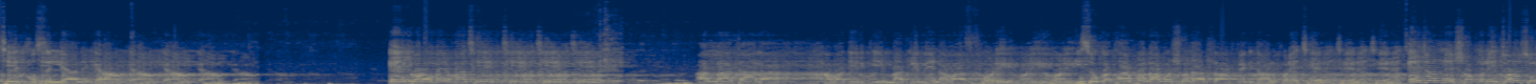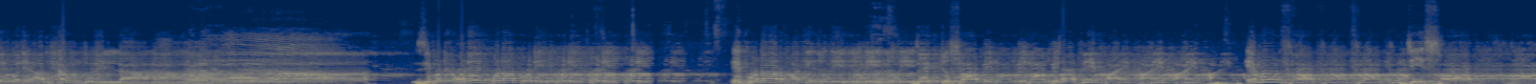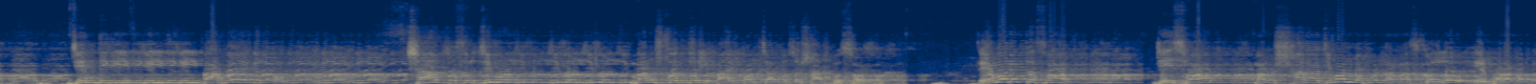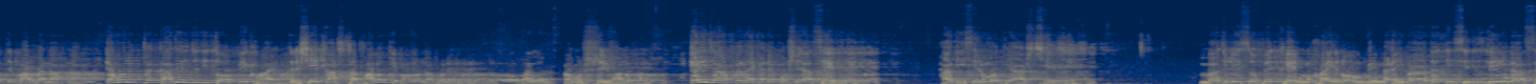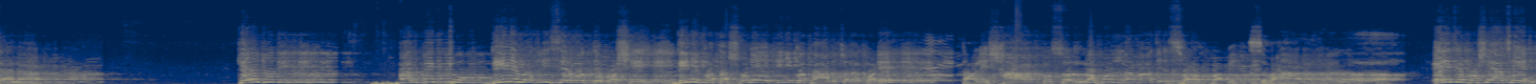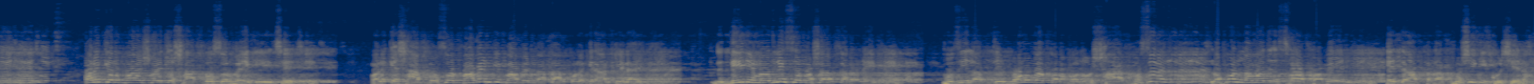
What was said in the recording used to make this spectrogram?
উপস্থিত মুসল্লিয়ান কেরাম এই গরমের মাঝে আল্লাহ তাআলা আমাদেরকে মাগরিবে নামাজ পড়ে কিছু কথা বলা ও শোনার তৌফিক দান করেছেন। এই জন্য সকলে জোরে জোরে করে আলহামদুলিল্লাহ। জীবনে অনেক গুণা করি করি গুণার ফাঁকে যদি দু একটু তৌফিক হয়, এমন সব, যে সব জিন্দিগি পার হয়ে গেল ষাট বছর জীবন জীবন জীবন মানুষ কদ্দরই পায়, পঞ্চাশ বছর, ষাট বছর। এমন একটা সব যেই সব মানুষ সারা জীবন নফল নামাজ করলেও এর বরাবর হতে পারবে না। এমন একটা কাজে যদি তৌফিক হয় তাহলে সেই কাজটা ভালো কি ভালো না বলেন? অবশ্যই ভালো। এই যে আপনারা এখানে বসে আছেন হাদিসের মধ্যে আসছে মাজলিস ফিকহিন খায়রুম বিন ইবাদাতি 60 সানা। কেউ যদি অল্প একটু দিন মজলিসের মধ্যে বসে দিনই কথা শুনে দিনই কথা আলোচনা করে তাহলে ষাট বছর নফল নামাজের সব পাবে। এই যে বসে আছেন অনেকের বয়স হয়তো ষাট বছর হয়ে গিয়েছে। অনেকে ষাট বছর পাবেন কি পাবেন না তার কোনো গ্যারান্টি নাই। দিনই মজলিসে বসার কারণে ফজিলাত যে বর্ণনা করা হলো ষাট বছরের নফল নামাজের সব পাবেন। এতে আপনারা খুশি কি খুশি না?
